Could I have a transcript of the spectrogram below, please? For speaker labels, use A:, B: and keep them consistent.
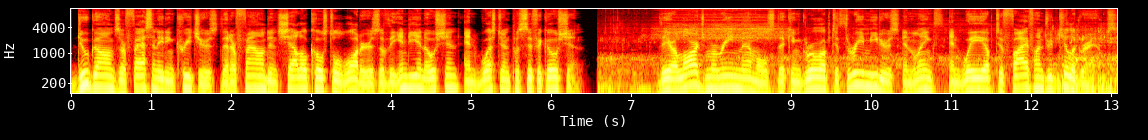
A: Dugongs are fascinating creatures that are found in shallow coastal waters of the Indian Ocean and western Pacific Ocean. They are large marine mammals that can grow up to 3 meters in length and weigh up to 500 kilograms.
